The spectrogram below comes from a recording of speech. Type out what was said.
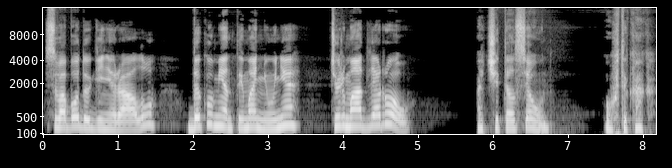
Свободу генералу, документы Манюня, тюрьма для Роу», — отчитался он. «Ух ты как!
